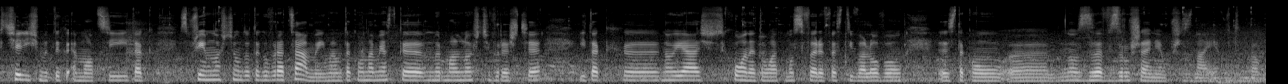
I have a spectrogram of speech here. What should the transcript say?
chcieliśmy tych emocji i tak z przyjemnością do tego wracamy i mam taką namiastkę normalności wreszcie i tak e, no, ja chłonę tą atmosferę festiwalową e, z taką no, ze wzruszeniem przyznaję w tym roku.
